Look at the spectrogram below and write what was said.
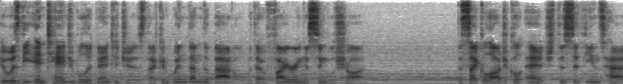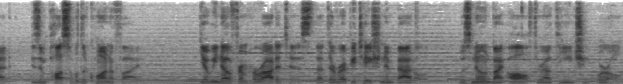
it was the intangible advantages that could win them the battle without firing a single shot. The psychological edge the Scythians had is impossible to quantify, yet we know from Herodotus that their reputation in battle was known by all throughout the ancient world,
